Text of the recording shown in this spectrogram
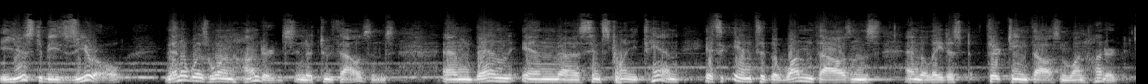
It used to be zero, then it was 100s in the 2000s, and then in uh, since 2010, it's into the 1000s and the latest 13,100.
